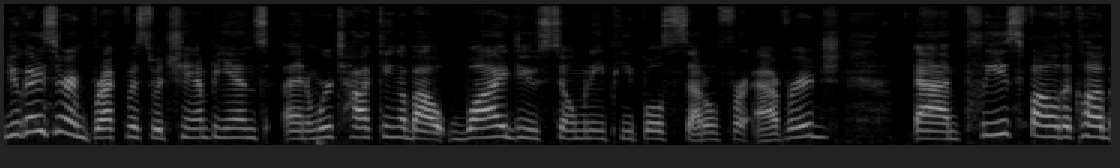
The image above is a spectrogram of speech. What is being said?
You guys are in Breakfast with Champions, and we're talking about why do so many people settle for average. Um, please follow the club.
